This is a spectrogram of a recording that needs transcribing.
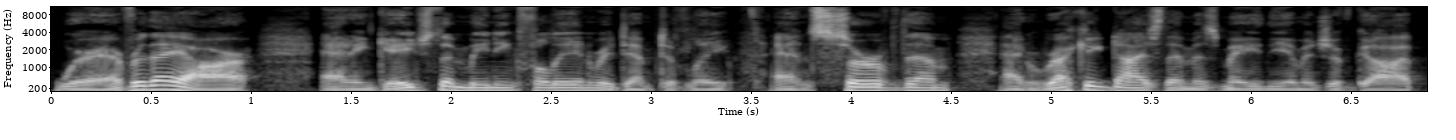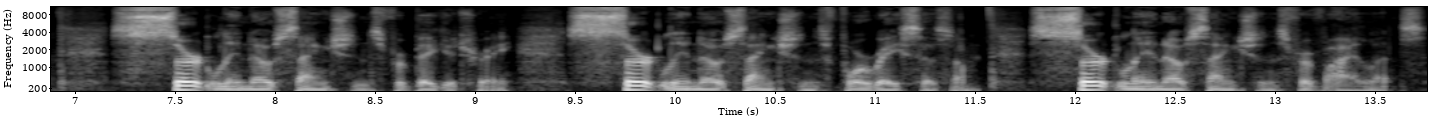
wherever they are and engage them meaningfully and redemptively and serve them and recognize them as made in the image of God. Certainly no sanctions for bigotry. Certainly no sanctions for racism. Certainly no sanctions for violence.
